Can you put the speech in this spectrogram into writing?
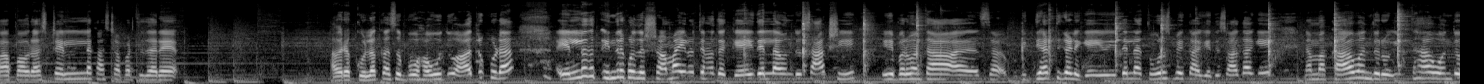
ಪಾಪ ಅವ್ರು ಅಷ್ಟೆಲ್ಲ ಕಷ್ಟಪಡ್ತಿದ್ದಾರೆ. ಅವರ ಕುಲಕಸುಬು ಹೌದು. ಆದರೂ ಕೂಡ ಎಲ್ಲದಕ್ಕೆ ಕೂಡ ಶ್ರಮ ಇರುತ್ತೆ ಅನ್ನೋದಕ್ಕೆ ಇದೆಲ್ಲ ಒಂದು ಸಾಕ್ಷಿ ಇಲ್ಲಿ ಬರುವಂತಹ ವಿದ್ಯಾರ್ಥಿಗಳಿಗೆ ಇದೆಲ್ಲ ತೋರಿಸಬೇಕಾಗಿದೆ. ಸೊ ಹಾಗಾಗಿ ನಮ್ಮ ಕಾವಂದರು ಇಂತಹ ಒಂದು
